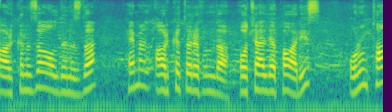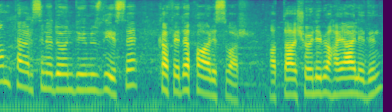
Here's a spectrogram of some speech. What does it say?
arkanıza aldığınızda hemen arka tarafında Hotel Paris, onun tam tersine döndüğümüzde ise Café Paris var. Hatta şöyle bir hayal edin.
